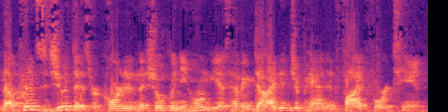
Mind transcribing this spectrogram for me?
Now Prince Junta is recorded in the Shoku Nihongi as having died in Japan in 514.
